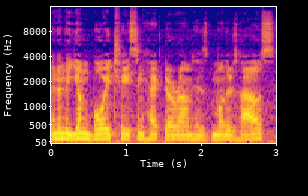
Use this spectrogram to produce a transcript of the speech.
and then the young boy chasing Hector around his mother's house,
